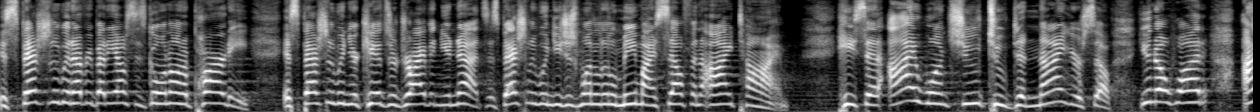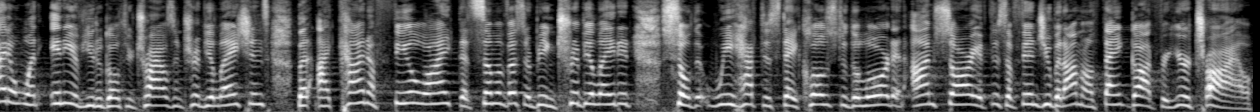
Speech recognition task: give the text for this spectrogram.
Especially when everybody else is going on a party, especially when your kids are driving you nuts, especially when you just want a little me, myself, and I time. He said, I want you to deny yourself. You know what? I don't want any of you to go through trials and tribulations, but I kind of feel like that some of us are being tribulated so that we have to stay close to the Lord. And I'm sorry if this offends you, but I'm going to thank God for your trial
